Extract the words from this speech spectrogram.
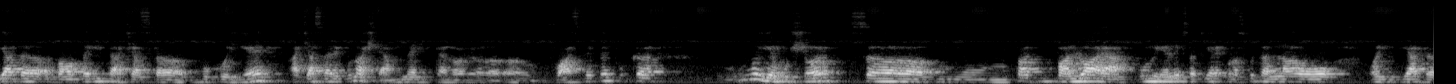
iată, va oferiți această bucurie, această recunoaștere a meritelor uh, voastre, pentru că nu e ușor să mm, toată valoarea unui elev să fie recunoscută la o olimpiadă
